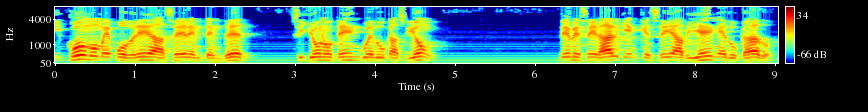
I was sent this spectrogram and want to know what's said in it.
¿Y cómo me podré hacer entender si yo no tengo educación? Debe ser alguien que sea bien educado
